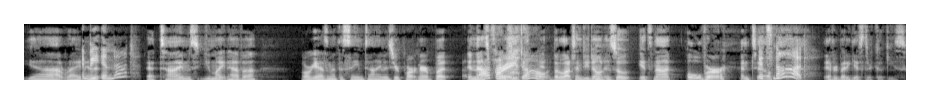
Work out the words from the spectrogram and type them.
Yeah, right. and be at, in that? at times, you might have a orgasm at the same time as your partner, but and A lot that's of times great. you don't. But a lot of times you don't, mm-hmm. and so it's not over until It's not. Everybody gets their cookies.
